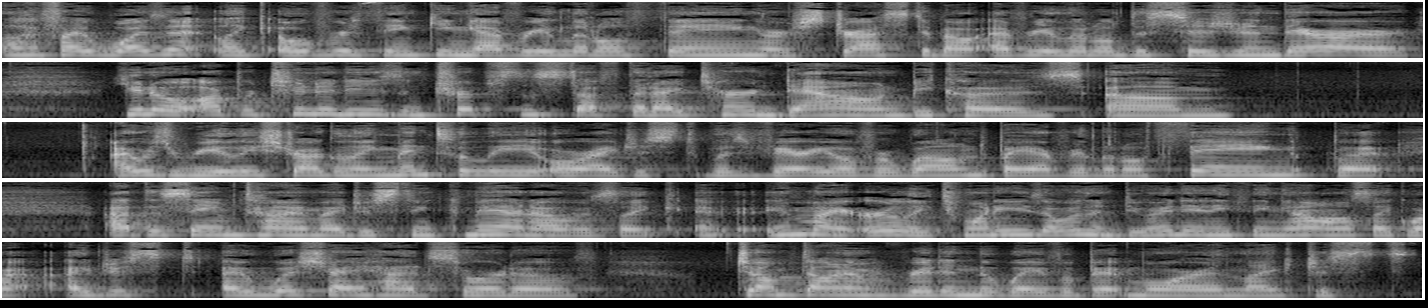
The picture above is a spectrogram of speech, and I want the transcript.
oh, if I wasn't like overthinking every little thing or stressed about every little decision, there are, you know, opportunities and trips and stuff that I turned down because um, I was really struggling mentally or I just was very overwhelmed by every little thing. But at the same time, I just think, man, I was like in my early 20s, I wasn't doing anything else. Like, what I just, I wish I had sort of jumped on and ridden the wave a bit more and like just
